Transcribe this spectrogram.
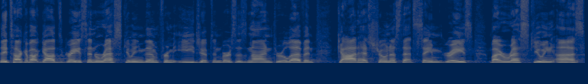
They talk about God's grace in rescuing them from Egypt in verses 9 through 11. God has shown us that same grace by rescuing us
